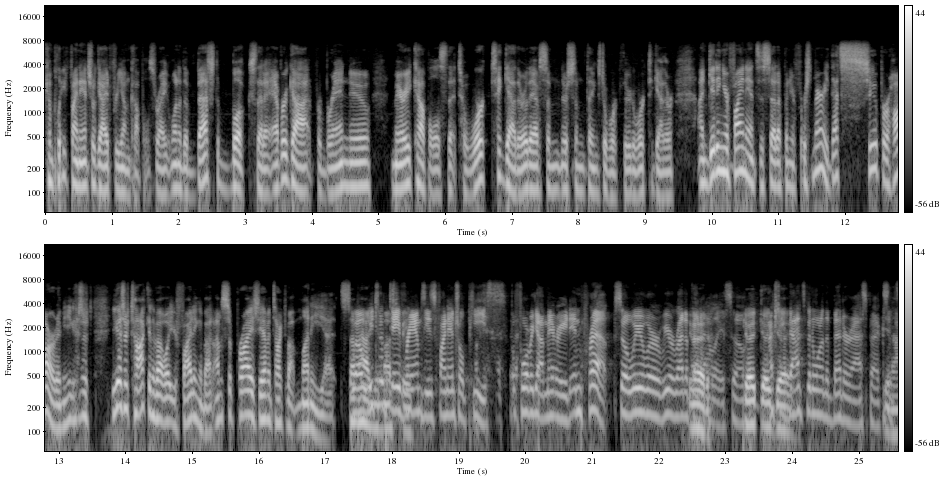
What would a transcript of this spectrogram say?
Complete Financial Guide for Young Couples. Right, one of the best books that I ever got for brand new married couples that to work together. They have some. There's some things to work through to work together on getting your finances set up when you're first married. That's super hard. I mean, you guys are you guys are talking about what you're fighting about. I'm surprised you haven't talked about money yet. Somehow well, we took Dave be. Ramsey's financial piece before we got married in prep, so we were we were right up Good. that alley. So Good, good, actually, good. that's been one of the better aspects. It's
